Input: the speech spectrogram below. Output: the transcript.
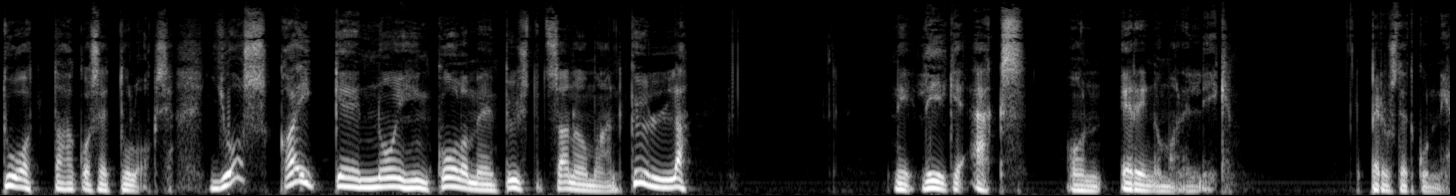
tuottaako se tuloksia. Jos kaikkeen noihin kolmeen pystyt sanomaan kyllä, niin liike X on erinomainen liike. Perusteet kunnia.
